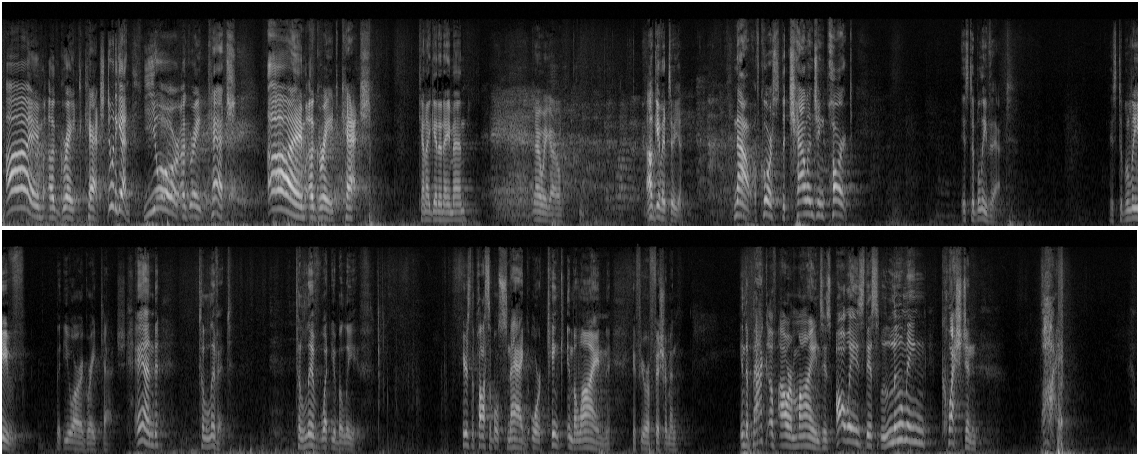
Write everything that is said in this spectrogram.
I'm a great catch. Do it again. You're a great catch. I'm a great catch. Can I get an amen? amen? There we go. I'll give it to you. Now, of course, the challenging part is to believe that. Is to believe that you are a great catch and to live it. To live what you believe. Here's the possible snag or kink in the line if you're a fisherman. In the back of our minds is always this looming question why?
